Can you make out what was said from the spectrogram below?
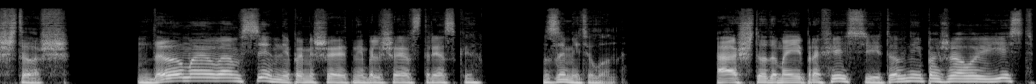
Что ж, думаю, вам всем не помешает небольшая встряска, — заметил он. А что до моей профессии, то в ней, пожалуй, есть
